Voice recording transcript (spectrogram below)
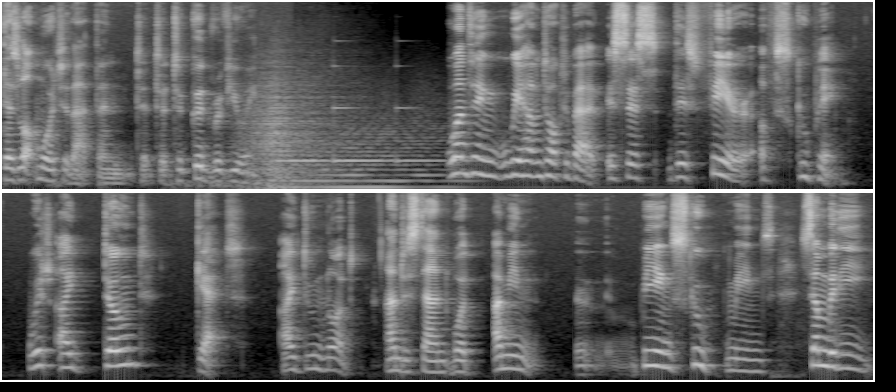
There's a lot more to that than to, to, to good reviewing. One thing we haven't talked about is this this fear of scooping, which I don't get. I do not understand what I mean. Being scooped means somebody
